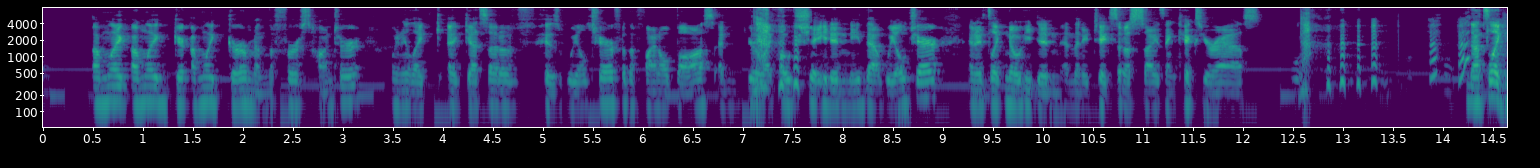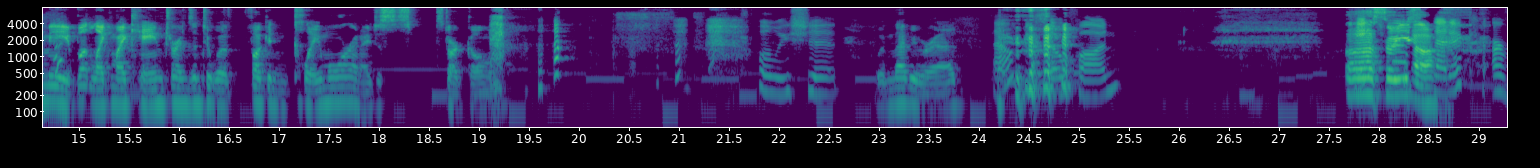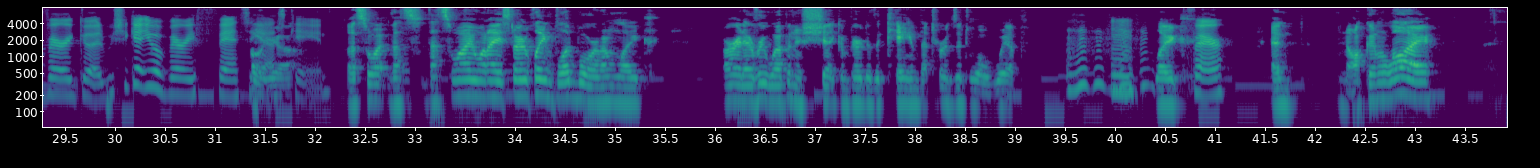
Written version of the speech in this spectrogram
I'm like, I'm like, I'm like Gehrman, the first hunter, when he like gets out of his wheelchair for the final boss, and you're like, oh shit, he didn't need that wheelchair, and it's like, no, he didn't, and then he takes it a scythe and kicks your ass. That's like me, but like my cane turns into a fucking claymore, and I just start going. Holy shit. Wouldn't that be rad? That would be so fun. Uh, so yeah, aesthetic are very good. We should get you a very fancy Oh, ass yeah. cane. that's why. That's that's why when I started playing Bloodborne, I'm like, all right, every weapon is shit compared to the cane that turns into a whip. Like, Fair. and not gonna lie,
